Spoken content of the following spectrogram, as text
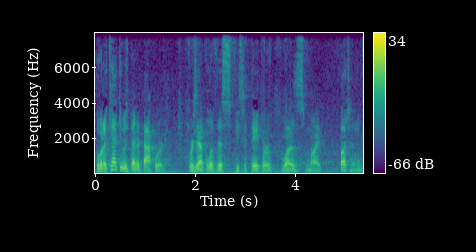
But what I can't do is bend it backward. For example, if this piece of paper was my button,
